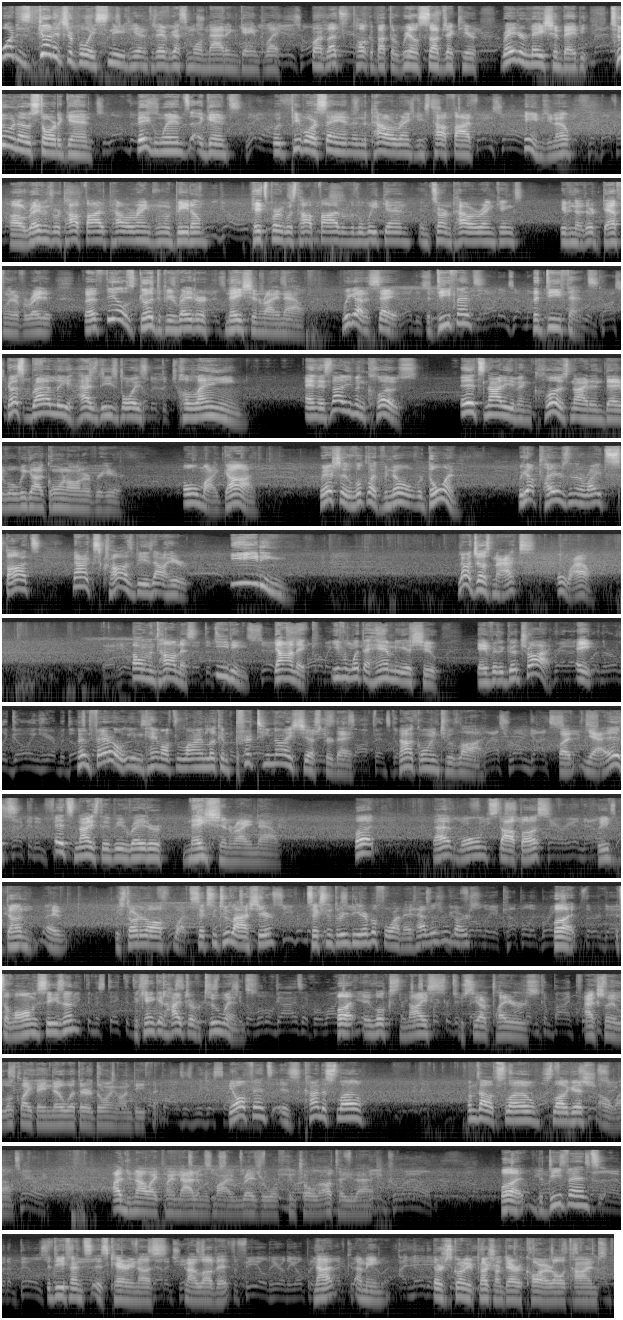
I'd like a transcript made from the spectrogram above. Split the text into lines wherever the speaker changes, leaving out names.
What is good? It's your boy Sneed here, and today we got some more Madden gameplay. But let's talk about the real subject here. Raider Nation, baby. 2-0 start again. Big wins against what people are saying in the power rankings top five teams, you know? Uh, Ravens were top five power ranked when we beat them. Pittsburgh was top five over the weekend in certain power rankings, even though they're definitely overrated. But it feels good to be Raider Nation right now. We got to say it. The defense the defense. Gus Bradley has these boys playing. And it's not even close. It's not even close night and day what we got going on over here. Oh my God. We actually look like we know what we're doing. We got players in the right spots. Maxx Crosby is out here eating. Not just Maxx. Oh, wow. Solomon Thomas eating. Yannick, even with the hammy issue, Gave it a good try. Eight. Clelin Ferrell even came off the line looking pretty nice yesterday. Not going to lie. But yeah, it's it's nice to be Raider Nation right now. But that won't stop us. We've done a we started off what six and two last year, six and three the year before. I may have had this reverse, but it's a long season. We can't get hyped over two wins. But it looks nice to see our players actually look like they know what they're doing on defense. The offense is kind of slow. Comes out slow, sluggish. Oh, wow. I do not like playing Madden with my Razer Wolf controller. I'll tell you that. But the defense, the defense is carrying us, and I love it. Not, I mean, there's going to be pressure on Derek Carr at all times.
